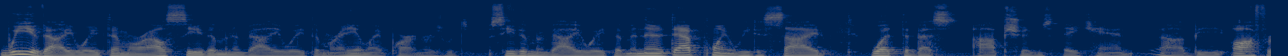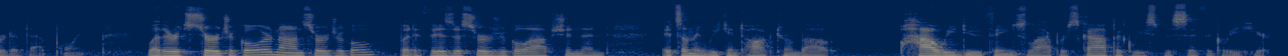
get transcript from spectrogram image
we evaluate them, or I'll see them and evaluate them, or any of my partners would see them and evaluate them. And then at that point, we decide what the best options they can uh, be offered at that point, whether it's surgical or non surgical. But if it is a surgical option, then it's something we can talk to them about how we do things laparoscopically specifically here.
